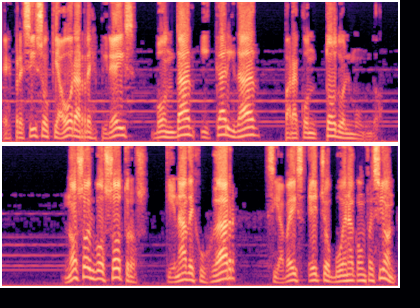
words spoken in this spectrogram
es preciso que ahora respiréis bondad y caridad para con todo el mundo. No sois vosotros quien ha de juzgar si habéis hecho buena confesión,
